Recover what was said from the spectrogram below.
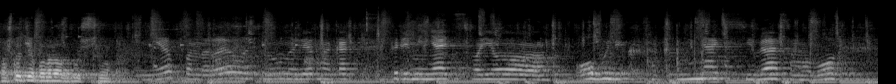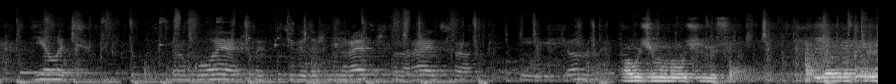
А что тебе понравилось больше всего? Мне понравилось, ну, наверное, как применять свое облик, как менять себя самого, делать другое, что тебе даже не нравится, что нравится, и все нравится. А вы чему научились? Я быстрее,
